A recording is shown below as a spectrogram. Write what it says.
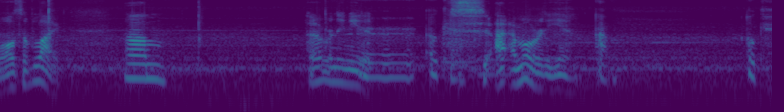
walls of light. Um. I don't really need it. Er, okay. I, I'm already in. Oh. Okay.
